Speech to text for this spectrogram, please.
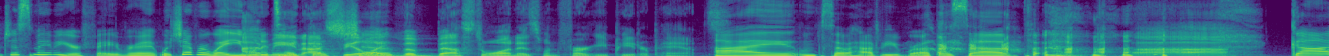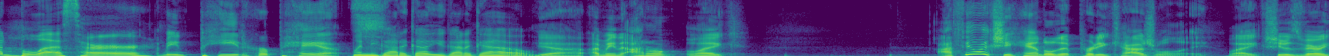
just maybe your favorite, whichever way you want to take I feel show. like the best one is when Fergie Peter pants. I am so happy you brought this up. God bless her. I mean, peed her pants. When you got to go, you got to go. Yeah. I mean, I don't like. I feel like she handled it pretty casually. Like she was very,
